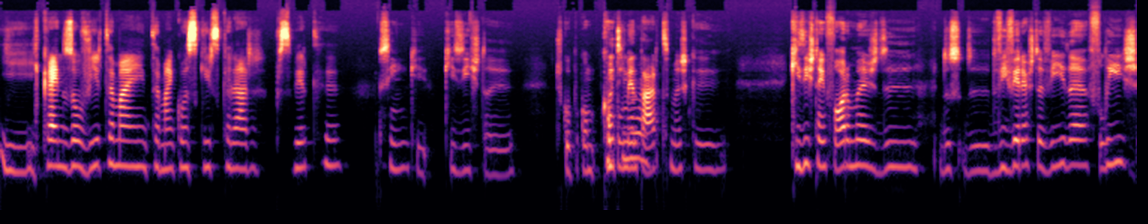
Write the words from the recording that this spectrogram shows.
e, e quem nos ouvir também, também conseguir, se calhar, perceber que. Sim, que, que existe. Desculpa com, complementar-te, mas que, que existem formas de, de, de, de viver esta vida feliz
